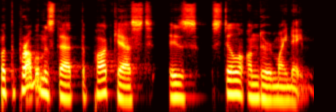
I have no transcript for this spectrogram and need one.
But the problem is that the podcast is still under my name.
